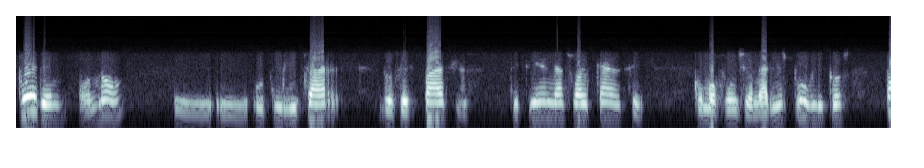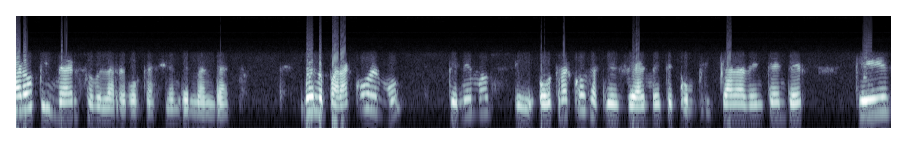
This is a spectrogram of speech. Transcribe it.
pueden o no utilizar los espacios que tienen a su alcance como funcionarios públicos para opinar sobre la revocación del mandato. Bueno, para colmo, tenemos eh, otra cosa que es realmente complicada de entender, que es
